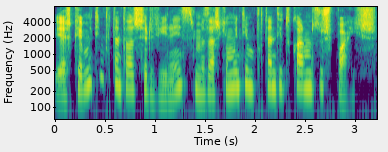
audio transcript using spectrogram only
acho que é muito importante elas servirem-se, mas acho que é muito importante educarmos os pais.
